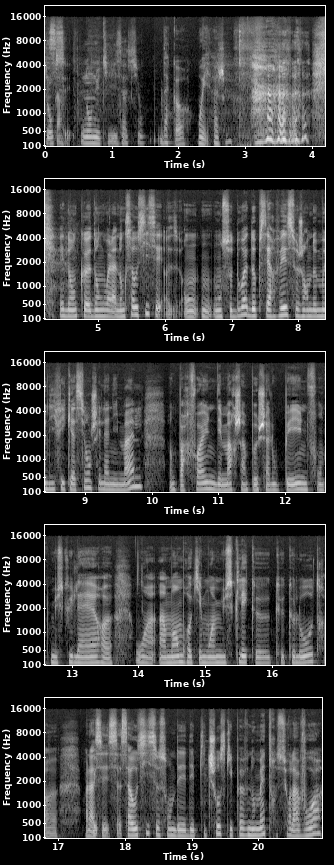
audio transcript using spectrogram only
donc c'est non-utilisation. D'accord, oui. et donc, euh, donc voilà, donc ça aussi, c'est on, se doit d'observer ce genre de modification chez l'animal. Donc parfois une démarche un peu chaloupée, une fonte musculaire euh, ou un, membre qui est moins musclé que, que, l'autre. Euh, voilà, ça, aussi, ce sont des, petites choses qui peuvent nous mettre sur la voie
